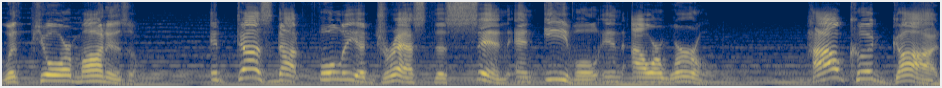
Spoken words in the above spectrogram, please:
with pure monism it does not fully address the sin and evil in our world. How could God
